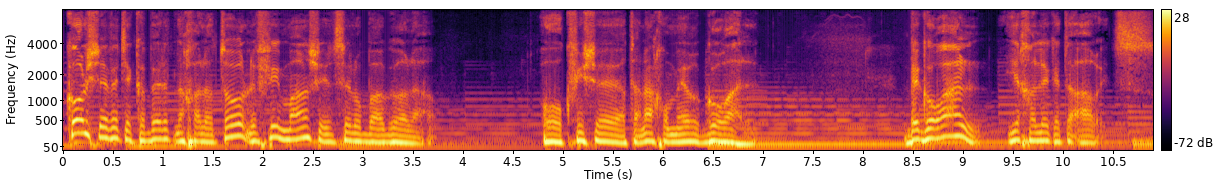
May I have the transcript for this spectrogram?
כל שבט יקבל את נחלתו לפי מה שיצא לו בהגרלה. או כפי שהתנ"ך אומר, גורל. בגורל יחלק את הארץ.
